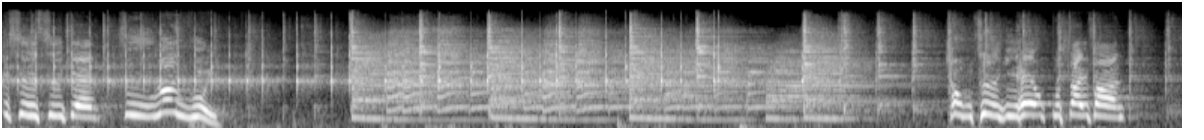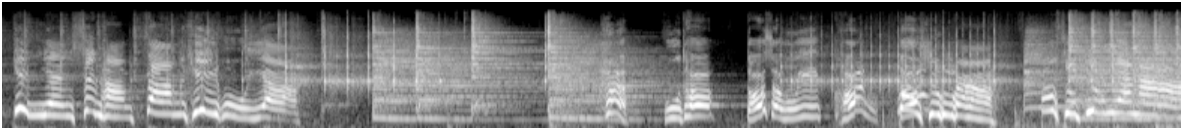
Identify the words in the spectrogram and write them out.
一时之间，zulun 沦为。从此以后不再犯。今年盛行张喜回呀！哼，糊涂，多少无益，看报数啊，报数救命啊！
